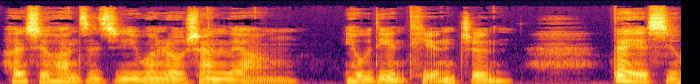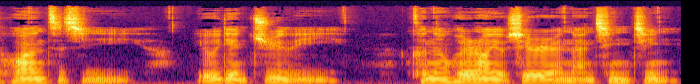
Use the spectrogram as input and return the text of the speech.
很喜欢自己温柔善良，有点天真，但也喜欢自己有一点距离，可能会让有些人难亲近。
